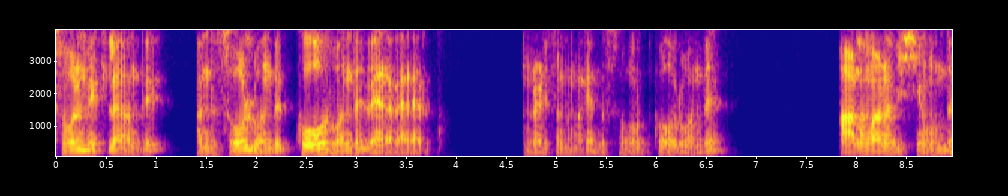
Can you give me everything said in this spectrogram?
சோல்மேட்டில் வந்து அந்த சோல் வந்து கோர் வந்து வேறு வேறு இருக்கும். முன்னாடி சொன்ன மாதிரி அந்த சோல் கோர் வந்து ஆழமான விஷயம் வந்து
